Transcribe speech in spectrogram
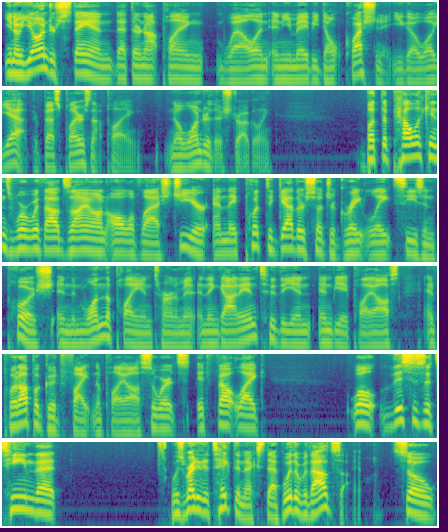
you know, you understand that they're not playing well and, and you maybe don't question it. You go, well, yeah, their best player's not playing. No wonder they're struggling. But the Pelicans were without Zion all of last year, and they put together such a great late season push and then won the play in tournament and then got into the NBA playoffs and put up a good fight in the playoffs. So, where it's, it felt like, well, this is a team that was ready to take the next step with or without Zion. So,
